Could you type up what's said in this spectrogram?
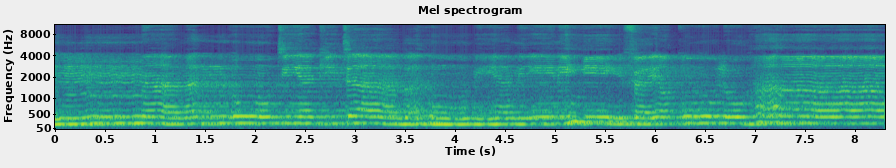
فأما من أوتي كتابه بيمينه فيقول هاؤم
